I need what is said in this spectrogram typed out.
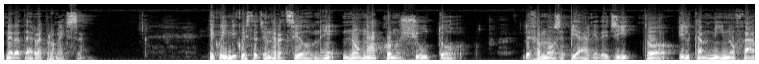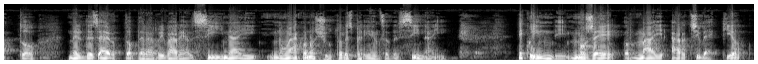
nella terra promessa. E quindi questa generazione non ha conosciuto le famose piaghe d'Egitto, il cammino fatto nel deserto per arrivare al Sinai, non ha conosciuto l'esperienza del Sinai. E quindi Mosè, ormai arcivecchio,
